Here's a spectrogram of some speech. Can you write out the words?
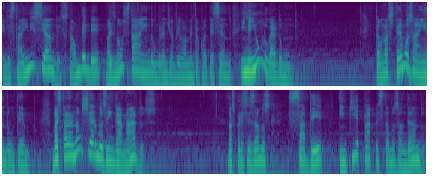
Ele está iniciando, está um bebê, mas não está ainda um grande avivamento acontecendo em nenhum lugar do mundo. Então nós temos ainda um tempo. Mas para não sermos enganados, nós precisamos saber em que etapa estamos andando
